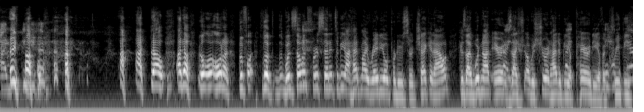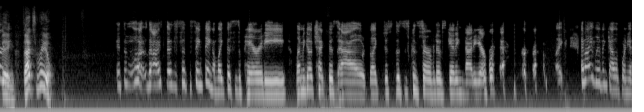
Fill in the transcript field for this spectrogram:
I know. I know, I know. Hold on. Before, look, when someone first sent it to me, I had my radio producer check it out because I would not air it because I, I, was sure it had to be right. a parody of a it creepy a thing. That's real. It's I said the same thing. I'm like, this is a parody. Let me go check this out. Like, just this is conservatives getting nutty or whatever. like, and I live in California.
